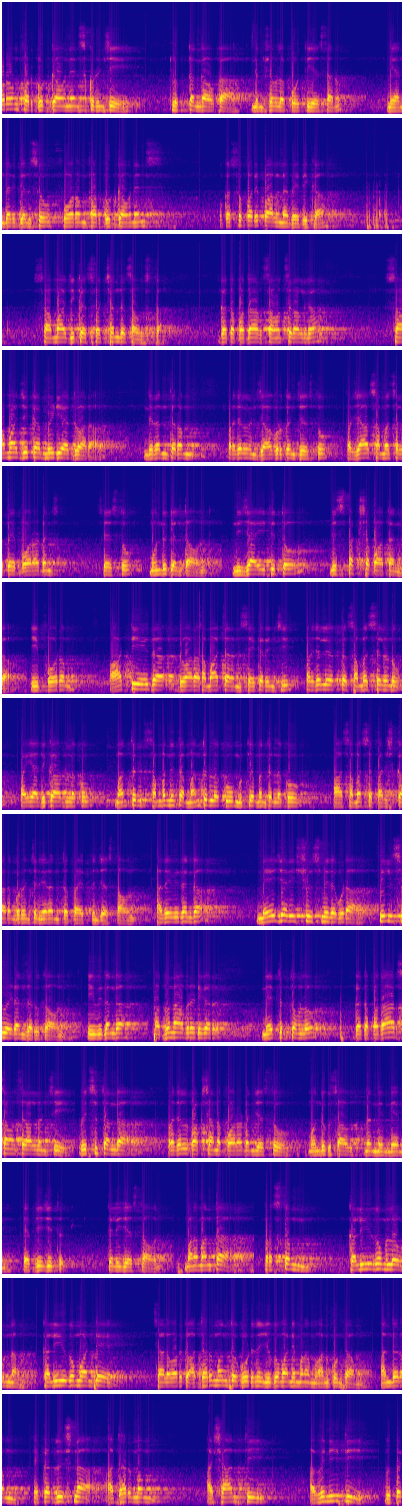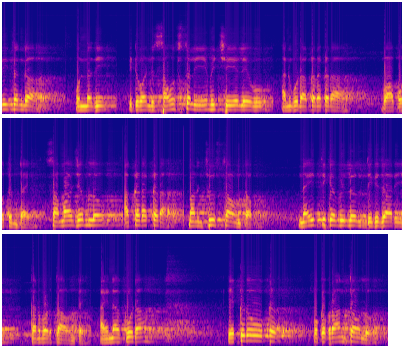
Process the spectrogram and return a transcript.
Forum for good governance గురించి క్లుప్తంగా ఒక నిమిషంలో పూర్తి చేస్తాను. మీ అందరికీ తెలుసు ఫోరం ఫర్ గుడ్ గవర్నెన్స్ ఒక సుపరిపాలన వేదిక సామాజిక స్వచ్ఛంద సంస్థ. గత పదహారు సంవత్సరాలుగా సామాజిక మీడియా ద్వారా నిరంతరం ప్రజలను జాగృతం చేస్తూ ప్రజా సమస్యలపై పోరాటం చేస్తూ ముందుకెళ్తూ ఉంది. నిజాయితీతో నిష్పక్షపాతంగా ఈ ఫోరం ఆర్టీఐ ద్వారా సమాచారాన్ని సేకరించి ప్రజల యొక్క సమస్యలను పై అధికారులకు మంత్రి సంబంధిత మంత్రులకు ముఖ్యమంత్రులకు ఆ సమస్య పరిష్కారం గురించి నిరంతర ప్రయత్నం చేస్తూ ఉంది. అదేవిధంగా మేజర్ ఇష్యూస్ మీద కూడా పిల్స్ వేయడం జరుగుతూ ఉంది. ఈ విధంగా పద్మనాభరెడ్డి గారి నేతృత్వంలో గత పదహారు సంవత్సరాల నుంచి విస్తృతంగా ప్రజల పక్షాన పోరాటం చేస్తూ ముందుకు సాగుతుందని నేను ఎఫ్జీజీ తెలియజేస్తా ఉంది మనమంతా ప్రస్తుతం కలియుగంలో ఉన్నాం. కలియుగం అంటే చాలా వరకు అధర్మంతో కూడిన యుగం అని మనం అనుకుంటాం. అందరం ఎక్కడ చూసినా అధర్మం అశాంతి అవినీతి విపరీతంగా ఉన్నది. ఇటువంటి సంస్థలు ఏమి చేయలేవు అని కూడా అక్కడక్కడ వాపోతుంటాయి. సమాజంలో అక్కడక్కడ మనం చూస్తూ ఉంటాం. నైతిక విలువలు దిగజారి కనబడతా ఉంటాయి. అయినా కూడా ఎక్కడో ఒక ఒక ప్రాంతంలో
